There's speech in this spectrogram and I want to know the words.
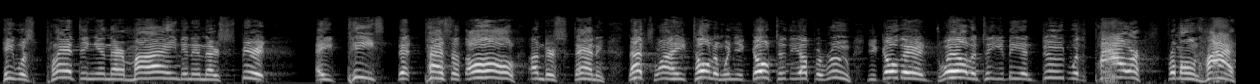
he was planting in their mind and in their spirit a peace that passeth all understanding. That's why he told him when you go to the upper room, you go there and dwell until you be endued with power from on high.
